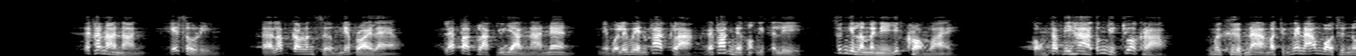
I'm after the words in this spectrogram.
1943 แต่ขณะนั้นเกสโซริงได้รับกำลังเสริมเรียบร้อยแล้ว และปักหลักอยู่อย่างหนาแน่น ในบริเวณภาคกลางและภาคเหนือของอิตาลี ซึ่งเยอรมนียึดครองไว้กองทัพที่ 5 ต้องหยุดชั่วคราว เมื่อคืบหน้ามาถึงแม่น้ำบอลเทโน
